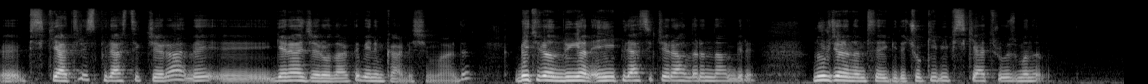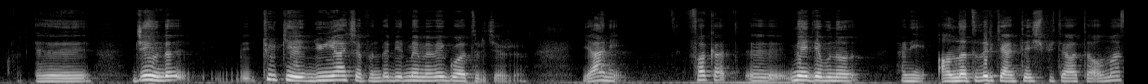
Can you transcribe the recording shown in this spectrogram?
E, psikiyatrist, plastik cerrah ve e, genel cerrah olarak da benim kardeşim vardı. Betül Hanım dünyanın en iyi plastik cerrahlarından biri. Nurcan Hanım sevgide çok iyi bir psikiyatri uzmanı. E, Ceyhun da Türkiye dünya çapında bir meme ve guatr cerrahı. Yani fakat e, medya bunu hani anlatılırken teşbihte hata olmaz.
